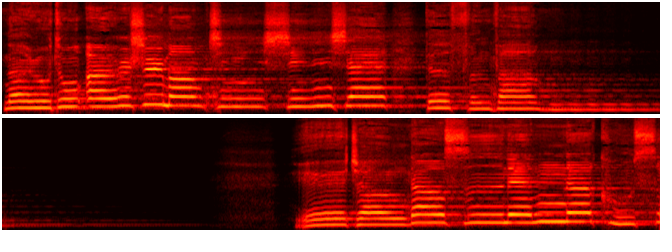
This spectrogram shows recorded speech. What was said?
那如同儿时梦境新鲜的芬芳，也尝到思念的苦涩。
